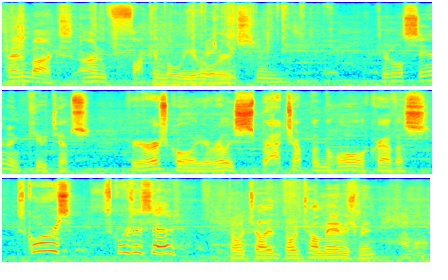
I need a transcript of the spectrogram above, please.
10 bucks. Unfucking believable. They're little sanding Q-tips. For your arse coil, you really scratch up in the whole crevice. Scores! Scores I said. Don't tell don't tell management. I won't.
